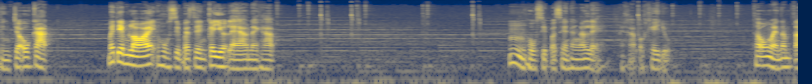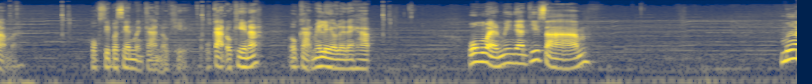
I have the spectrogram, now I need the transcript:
ถึงจะโอกาสไม่เต็มร้อย60%ก็เยอะแล้วนะครับ อืม60%ทั้งนั้นเลยนะครับ โอเคอยู่ ถ้าวงแหวนต่ำๆอะ60%เหมือนกัน โอเค โอกาสโอเคนะ โอกาสไม่เลวเลยนะครับ วงแหวนวิญญาณที่3เมื่อ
